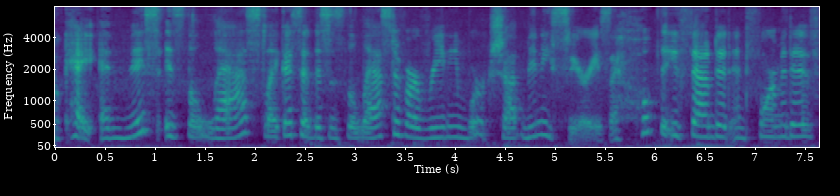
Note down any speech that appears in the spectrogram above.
Okay, and this is the last, like I said, this is the last of our reading workshop mini series. I hope that you found it informative.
